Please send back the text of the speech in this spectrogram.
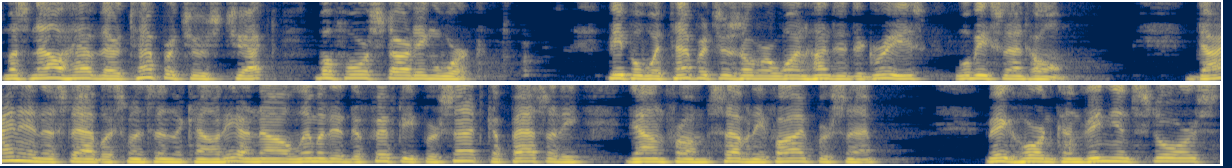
must now have their temperatures checked before starting work. People with temperatures over 100 degrees will be sent home. Dine-in establishments in the county are now limited to 50% capacity, down from 75%. Bighorn convenience stores,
